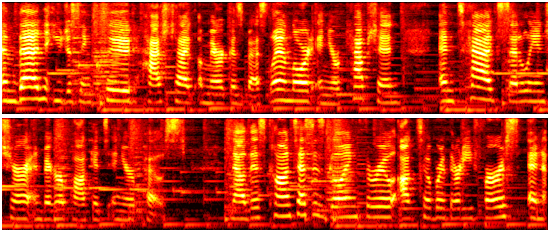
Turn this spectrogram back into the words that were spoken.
And then you just include hashtag America's Best Landlord in your caption and tag Steadily Insure and Bigger Pockets in your post. Now, this contest is going through October 31st, and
